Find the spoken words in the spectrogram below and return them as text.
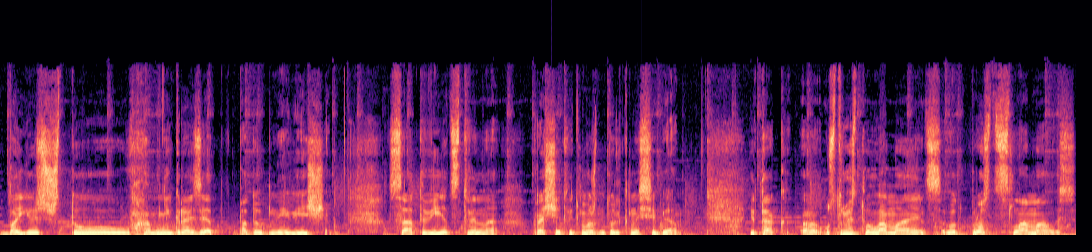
боюсь, что вам не грозят подобные вещи. Соответственно, рассчитывать можно только на себя. Итак, э, устройство ломается, вот просто сломалось.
